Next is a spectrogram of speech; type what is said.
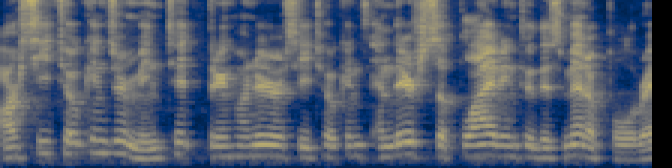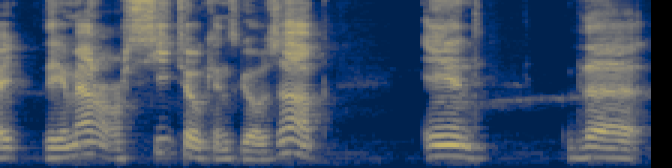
RC tokens are minted, 300 RC tokens, and they're supplied into this meta pool, right? The amount of RC tokens goes up, and the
